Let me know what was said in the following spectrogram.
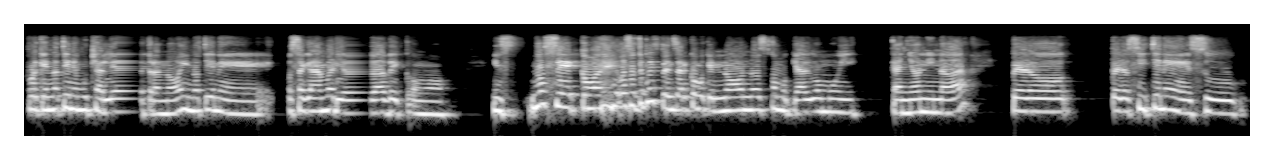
porque no tiene mucha letra, ¿no? Y no tiene, o sea, gran variedad de como, no sé, como, o sea, te puedes pensar como que no, no es como que algo muy cañón ni nada, pero, pero sí tiene su,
